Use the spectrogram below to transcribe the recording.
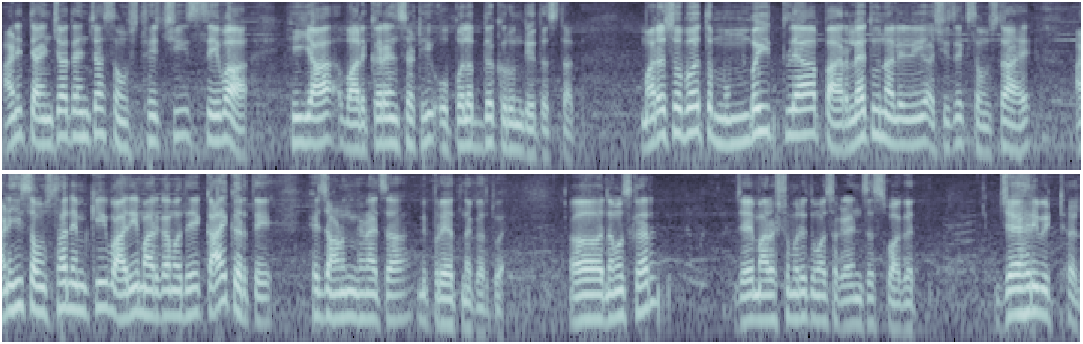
आणि त्यांच्या त्यांच्या संस्थेची सेवा ही या वारकऱ्यांसाठी उपलब्ध करून देत असतात. माझ्यासोबत मुंबईतल्या पार्ल्यातून आलेली अशीच एक संस्था आहे आणि ही संस्था नेमकी वारी मार्गामध्ये काय करते हे जाणून घेण्याचा मी प्रयत्न करतो आहे नमस्कार. जय महाराष्ट्रामध्ये तुम्हाला सगळ्यांचं स्वागत. जय हरी विठ्ठल.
